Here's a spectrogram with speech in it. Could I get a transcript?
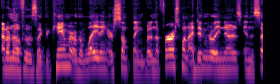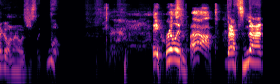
I don't know if it was like the camera or the lighting or something, but in the first one, I didn't really notice. In the second one, I was just like, whoa. It really popped. That's not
